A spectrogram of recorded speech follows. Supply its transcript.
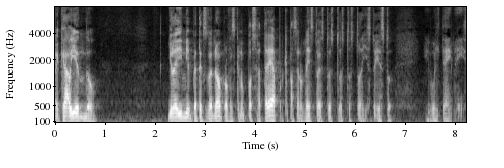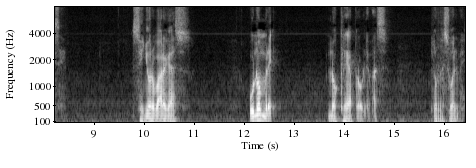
me queda viendo. Yo le di mil pretextos de no, profe, es que no puedo hacer la tarea porque pasaron esto, esto, esto, esto, esto, y esto y esto. Y voltea y me dice, señor Vargas, un hombre no crea problemas lo resuelve.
